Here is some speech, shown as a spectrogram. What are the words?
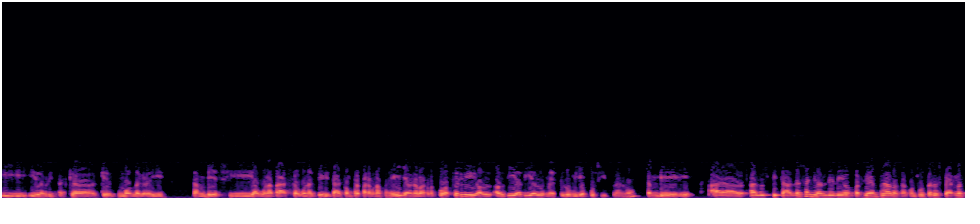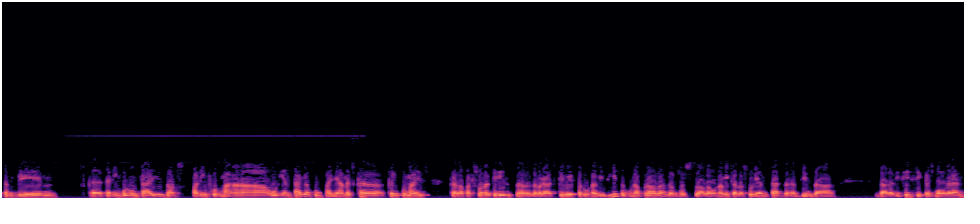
i, i la veritat que, que és molt d'agrair també si hi ha alguna tasca, alguna activitat, com preparar una paella, una barbacoa, fer-li el, el dia a dia el, el millor possible, no? També a, a l'Hospital de Sant Joan de Déu, per exemple, doncs, a consultes externes també eh, tenim voluntaris doncs, per informar, orientar i acompanyar, més que, que informar és que la persona que és, de, de vegades que ve per una visita, una prova, doncs es troba una mica desorientat de, dins de, de l'edifici, que és molt gran,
